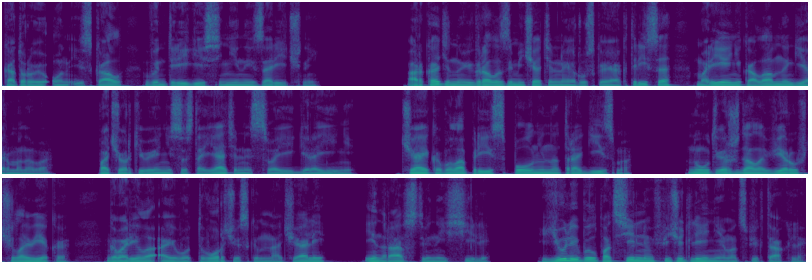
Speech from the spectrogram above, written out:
которую он искал в интриге с Ниной Заречной. Аркадину играла замечательная русская актриса Мария Николаевна Германова, подчеркивая несостоятельность своей героини. Чайка была преисполнена трагизма, но утверждала веру в человека, говорила о его творческом начале и нравственной силе. Юлий был под сильным впечатлением от спектакля,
